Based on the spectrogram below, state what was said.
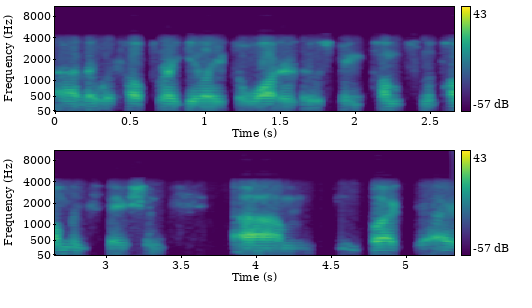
uh, that would help regulate the water that was being pumped from the pumping station. Um, but uh,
